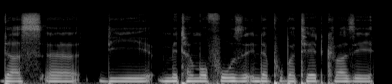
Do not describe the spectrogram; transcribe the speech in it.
dass äh, die Metamorphose in der Pubertät quasi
